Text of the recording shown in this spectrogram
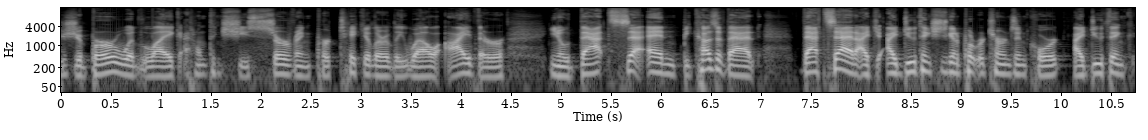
Jabeur would like. I don't think she's serving particularly well either. You know, that set, and because of that, that said, I, I do think she's going to put returns in court. I do think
